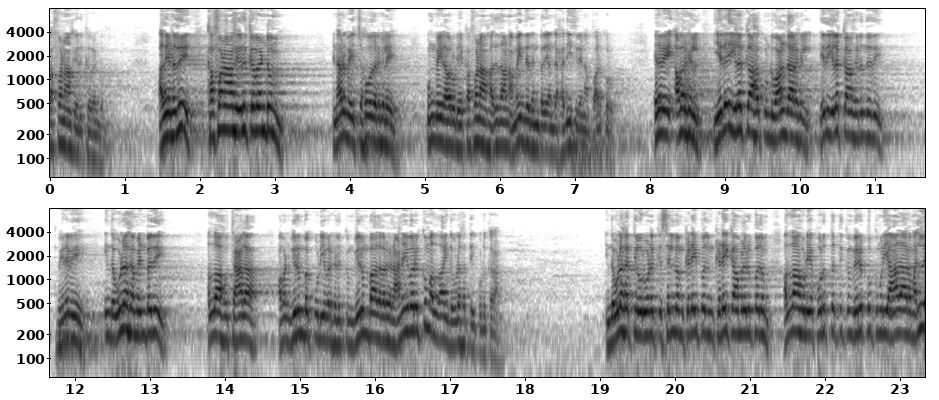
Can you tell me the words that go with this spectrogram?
கஃபனாக இருக்க வேண்டும். அது எனது கஃபனாக இருக்க வேண்டும். என் அருமை சகோதரர்களே உண்மையில் அவருடைய கஃபனாக அதுதான் அமைந்தது என்பதை அந்த ஹதீஸிலே நாம் பார்க்கிறோம். எனவே அவர்கள் எதை இலக்காக கொண்டு வாழ்ந்தார்கள் எது இலக்காக இருந்தது? எனவே இந்த உலகம் என்பது அல்லாஹு தாலா அவன் விரும்பக்கூடியவர்களுக்கும் விரும்பாதவர்கள் அனைவருக்கும் அல்லாஹ் இந்த உலகத்தை கொடுக்கிறான். இந்த உலகத்தில் ஒருவனுக்கு செல்வம் கிடைப்பதும் கிடைக்காமல் இருப்பதும் அல்லாஹ்வுடைய பொருத்தத்துக்கும் வெறுப்புக்கும் உரிய ஆதாரம் அல்ல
